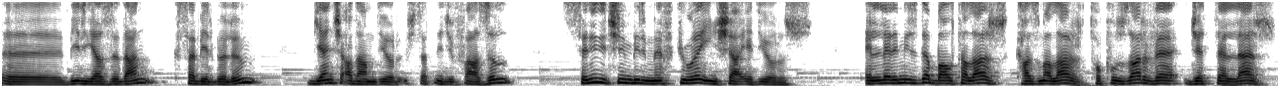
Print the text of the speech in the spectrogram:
e, bir yazıdan kısa bir bölüm. Genç adam diyor Üstad Necip Fazıl, senin için bir mefkure inşa ediyoruz. Ellerimizde baltalar, kazmalar, topuzlar ve cetveller,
